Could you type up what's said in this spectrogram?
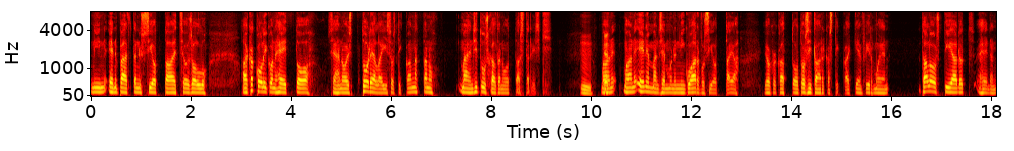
niin en päättänyt sijoittaa, että se olisi ollut aika kolikon heittoa. Sehän olisi todella isosti kannattanut. Mä en sit uskaltanut ottaa sitä riskiä. Mm. Mä oon, mä oon enemmän semmoinen niin kuin arvosijoittaja, joka katsoo tosi tarkasti kaikkien firmojen taloustiedot, heidän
